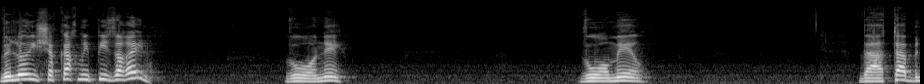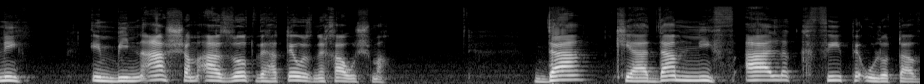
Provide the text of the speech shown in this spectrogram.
ולא יישכח מפי זרענו. והוא עונה, והוא אומר, ואתה בני, אם בנאה שמעה זאת והטה אוזנך ושמע. דע כי האדם נפעל כפי פעולותיו.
